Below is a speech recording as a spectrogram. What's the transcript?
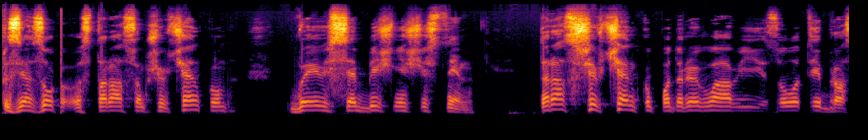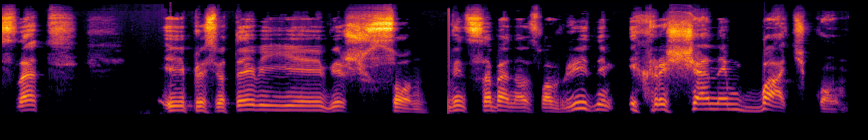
зв'язок з Тарасом Шевченком виявився більш ніж чесним. Тарас Шевченко подарував їй золотий браслет і присвятив її вірш сон. Він себе назвав рідним і хрещеним батьком.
